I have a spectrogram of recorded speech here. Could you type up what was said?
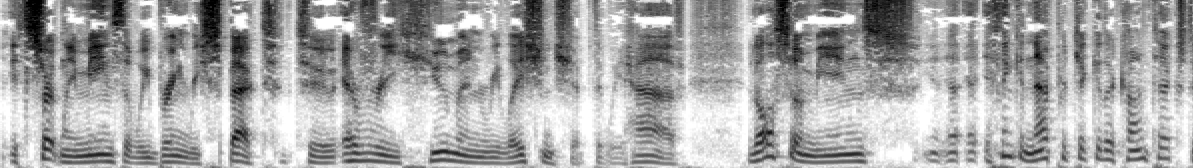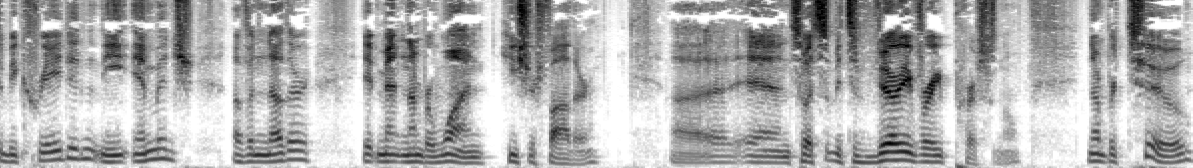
It certainly means that we bring respect to every human relationship that we have. It also means, I think in that particular context, to be created in the image of another, it meant number one, he's your father. Uh, and so it's, it's very, very personal. Number two,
